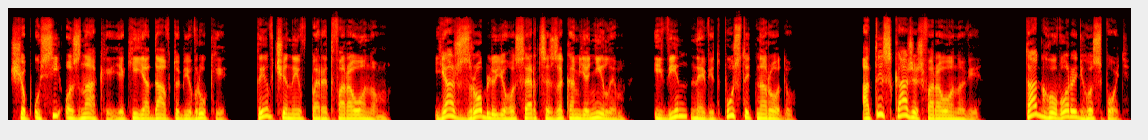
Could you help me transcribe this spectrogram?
щоб усі ознаки, які я дав тобі в руки, ти вчинив перед фараоном. Я ж зроблю його серце закам'янілим, і він не відпустить народу. А ти скажеш фараонові так говорить Господь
